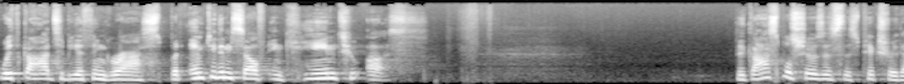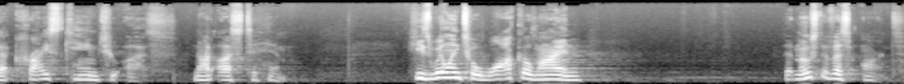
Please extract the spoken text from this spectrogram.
with God to be a thing grasped, but emptied himself and came to us. The gospel shows us this picture that Christ came to us, not us to him. He's willing to walk a line that most of us aren't.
